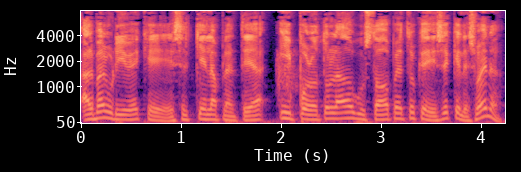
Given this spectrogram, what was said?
Álvaro Uribe, que es el quien la plantea, y por otro lado, Gustavo Petro, que dice que le suena.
